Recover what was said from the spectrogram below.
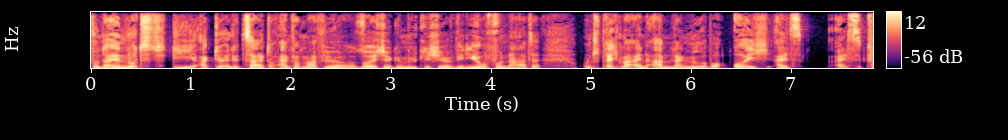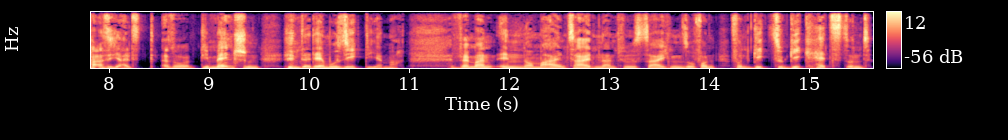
Von daher nutzt die aktuelle Zeit doch einfach mal für solche gemütliche Videofonate und sprecht mal einen Abend lang nur über euch als als quasi als also die Menschen hinter der Musik, die ihr macht. Wenn man in normalen Zeiten in Anführungszeichen so von von Gig zu Gig hetzt und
